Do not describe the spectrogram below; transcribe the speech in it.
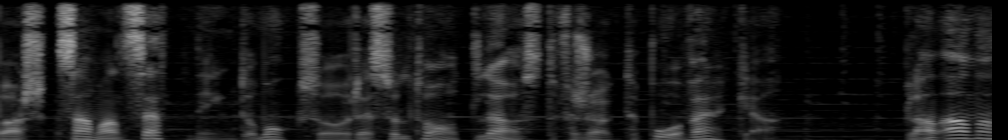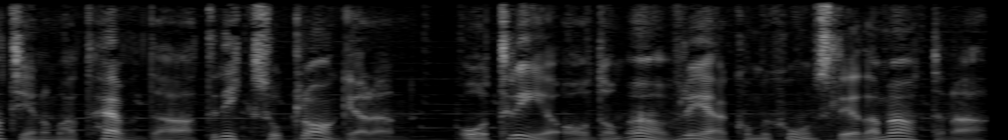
vars sammansättning de också resultatlöst försökte påverka. Bland annat genom att hävda att riksåklagaren och tre av de övriga kommissionsledamöterna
